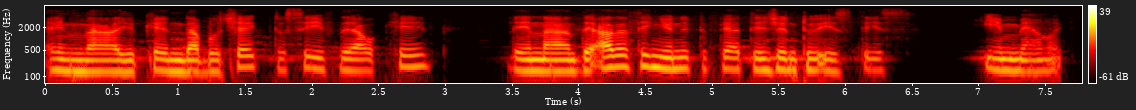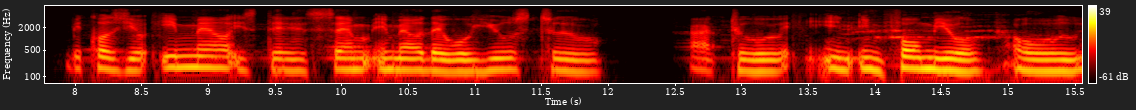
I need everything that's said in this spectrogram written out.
And uh, you can double check to see if they are okay then uh, the other thing you need to pay attention to is this email because your email is the same email they will use to uh, to in, inform you or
